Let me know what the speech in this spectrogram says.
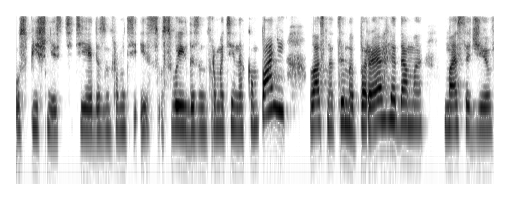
успішність цієї дезінформації своїх дезінформаційних кампаній, власне, цими переглядами меседжів,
